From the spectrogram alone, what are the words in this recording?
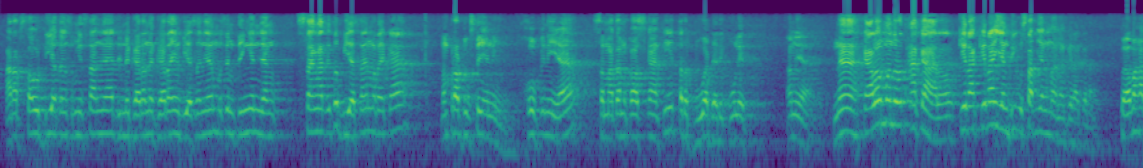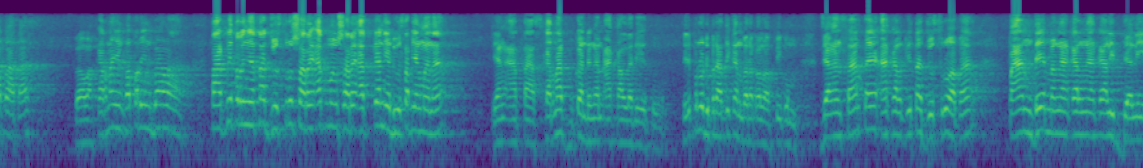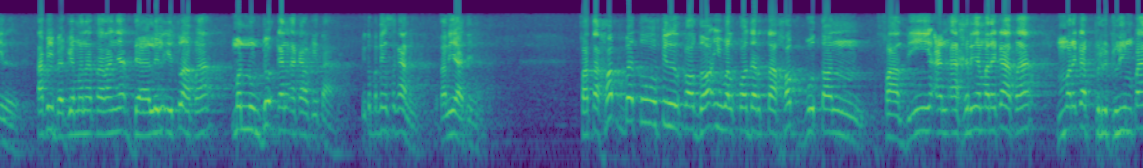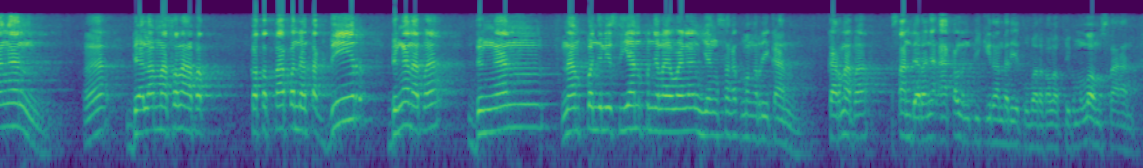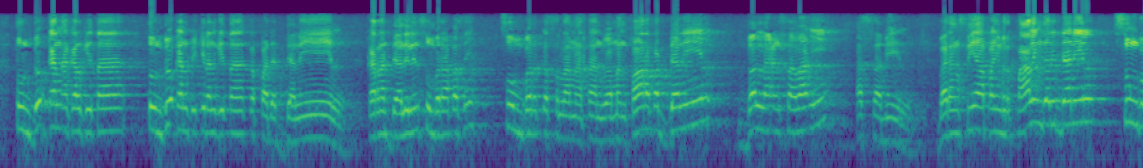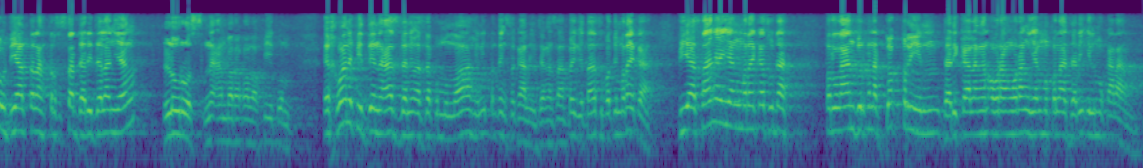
Arab Saudi atau yang semisalnya di negara-negara yang biasanya musim dingin yang sangat itu biasanya mereka memproduksi ini. Khuf ini ya, semacam kaos kaki terbuat dari kulit. Paham ya? Nah, kalau menurut akal, kira-kira yang diusap yang mana kira-kira? Bawah atau atas? Bawah. Karena yang kotor yang bawah. Tapi ternyata justru syariat mensyariatkan yang diusap yang mana? Yang atas. Karena bukan dengan akal tadi itu. Jadi perlu diperhatikan barakallahu fikum. Jangan sampai akal kita justru apa? Pandai mengakal-ngakali dalil. Tapi bagaimana caranya? Dalil itu apa? Menundukkan akal kita. Itu penting sekali. Kita lihat ini. Fatakhabbatu fil qada'i wal qadar takhabbutan fadi'an akhirnya mereka apa? Mereka bergelimpangan eh, dalam masalah apa? ketetapan dan takdir dengan apa? Dengan enam penyelisian penyelewengan yang sangat mengerikan. Karena apa? Sandarannya akal dan pikiran tadi itu barakallahu fikum Allah musta'an. Tundukkan akal kita, tundukkan pikiran kita kepada dalil. Karena dalil ini sumber apa sih? Sumber keselamatan. Wa man faraqad dalil dhalla an sawa'i as-sabil. Barang siapa yang berpaling dari dalil, sungguh dia telah tersesat dari jalan yang lurus. Na'am barakallahu fikum. Ikhwani fi din azdani wa ini penting sekali. Jangan sampai kita seperti mereka. Biasanya yang mereka sudah terlanjur kena doktrin dari kalangan orang-orang yang mempelajari ilmu kalam.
